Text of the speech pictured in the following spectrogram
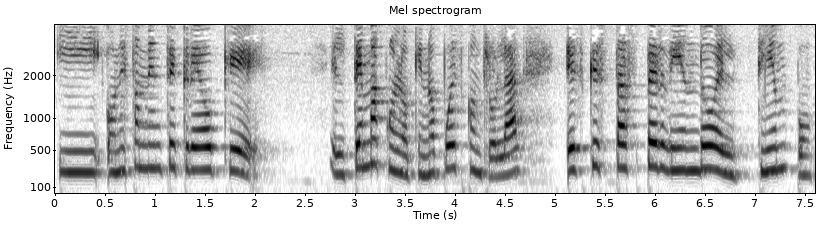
Y honestamente creo que el tema con lo que no puedes controlar es que estás perdiendo el tiempo,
